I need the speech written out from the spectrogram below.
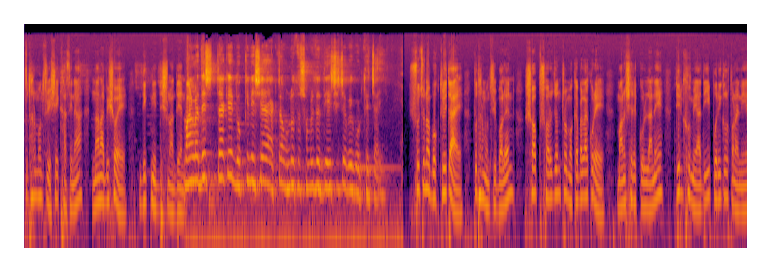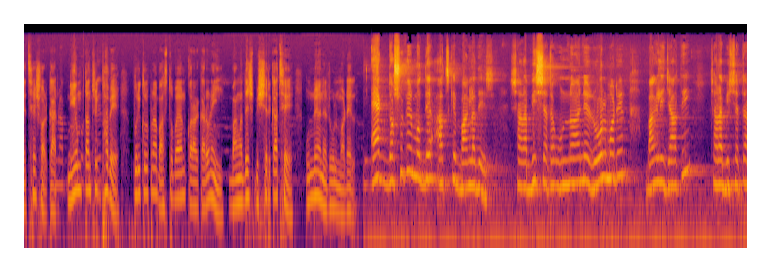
প্রধানমন্ত্রী শেখ হাসিনা নানা বিষয়ে দিক নির্দেশনা দেন। বাংলাদেশটাকে দক্ষিণ এশিয়া একটা উন্নত সমৃদ্ধ দেশ হিসেবে গড়তে চাই। সূচনা বক্তৃতায় প্রধানমন্ত্রী বলেন সব ষড়যন্ত্র মোকাবেলা করে মানুষের কল্যাণে দীর্ঘমেয়াদী পরিকল্পনা নিয়েছে সরকার। নিয়মতান্ত্রিকভাবে পরিকল্পনা বাস্তবায়ন করার কারণেই বাংলাদেশ বিশ্বের কাছে উন্নয়নের রোল মডেল। এক দশকের মধ্যে আজকে বাংলাদেশ সারা বিশ্বে একটা উন্নয়নের রোল মডেল বাঙালি জাতি সারা বিশ্বে একটা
